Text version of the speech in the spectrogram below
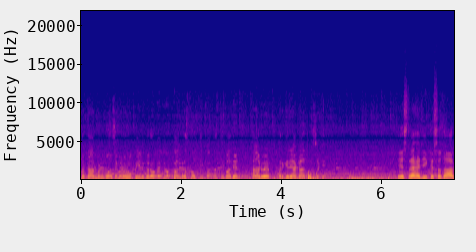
ਸਰਦਾਰ ਮਨਮੋਹਨ ਸਿੰਘ ਉਹਨਾਂ ਨੂੰ ਅਪੀਲ ਕਰੋਗੇ ਕਿ ਉਹ ਕਾਂਗਰਸ ਤੋਂ ਅਸਤੀਫਾ ਅਸਤੀਫਾ ਦੇਣ, ਤਾਂ ਜੋ ਇਹ ਪ੍ਰਕਿਰਿਆ ਗਾਂ ਤੁਰ ਸਕੇ। ਇਸ ਤਰ੍ਹਾਂ ਹੈ ਜੀ ਕਿ ਸਰਦਾਰ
